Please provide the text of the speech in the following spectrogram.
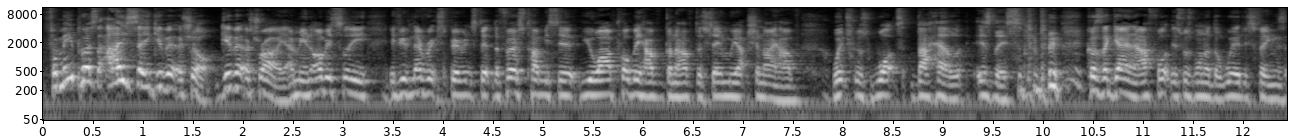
for me personally, I say give it a shot, give it a try. I mean, obviously, if you've never experienced it, the first time you see it, you are probably have gonna have the same reaction I have, which was what the hell is this? Because again, I thought this was one of the weirdest things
